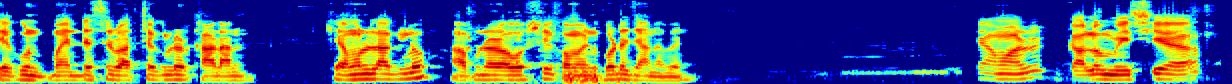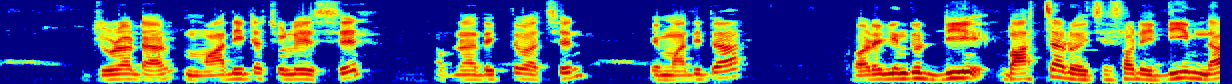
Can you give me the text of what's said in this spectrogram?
দেখুন ম্যাড্রাসের বাচ্চাগুলোর কাড়ান। কেমন লাগল? আপনারা অবশ্যই কমেন্ট করে জানাবেন। আমার কালো মেছিয়া জোড়াটার মাদিটা চলে এসছে। আপনারা দেখতে পাচ্ছেন এই মাদিটা ঘরে কিন্তু ডি, বাচ্চা রয়েছে সরি ডিম না,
